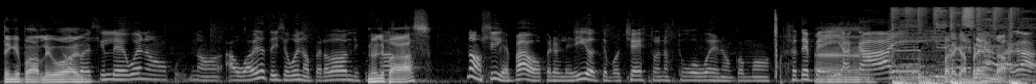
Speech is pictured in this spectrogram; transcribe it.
tenés que pagarle No, igual. para decirle, bueno, no, a veces te dice, bueno, perdón, disculpa. ¿No le pagás? No, sí le pago, pero le digo, tipo, che, esto no estuvo bueno, como yo te pedí Ah. acá y... Para que y me aprenda. acá.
